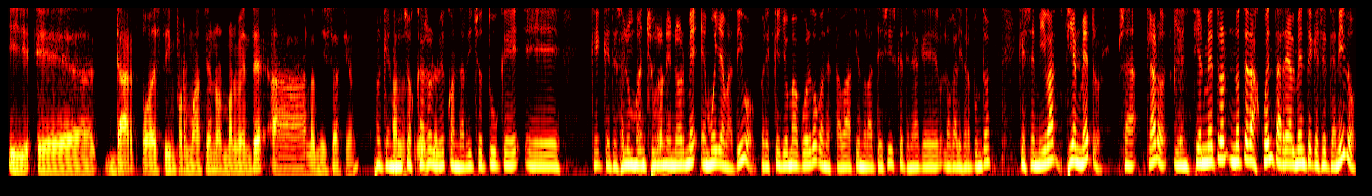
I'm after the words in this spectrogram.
y eh, dar toda esta información normalmente a la administración. Porque en muchos casos, Luis, cuando has dicho tú que que, te sale un manchurrón enorme es muy llamativo. Pero es que yo me acuerdo cuando estaba haciendo la tesis que tenía que localizar puntos que se me iban 100 metros. O sea, claro, y en 100 metros no te das cuenta realmente que se te han ido,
